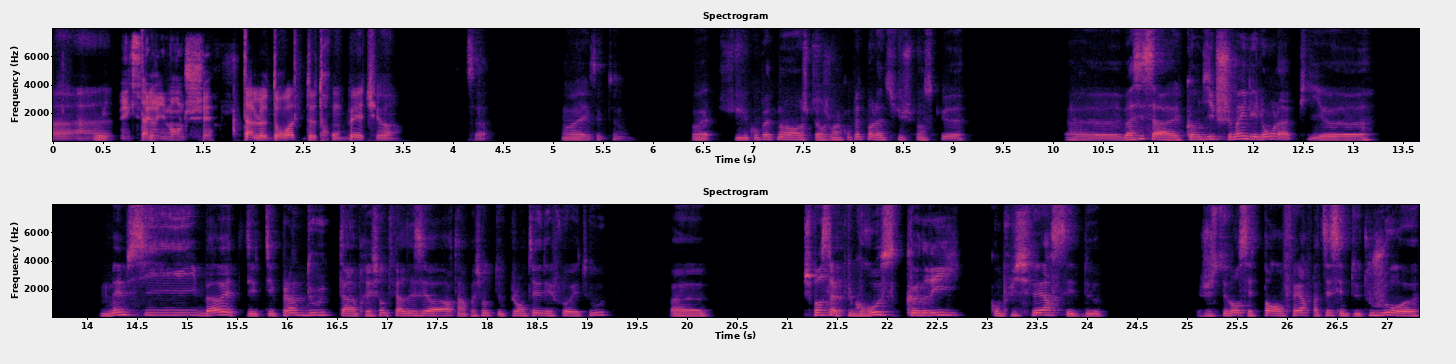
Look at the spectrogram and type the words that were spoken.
euh, Oui. Expérimente, cherche. t'as le droit de te tromper, tu vois. ça. Ouais, exactement. Ouais, je suis complètement. Je te rejoins complètement là-dessus. Je pense que. euh, bah, c'est ça. Comme dit, le chemin, il est long, là. Puis. euh, même si. Bah ouais, t'es t'es plein de doutes, t'as l'impression de faire des erreurs, t'as l'impression de te planter des fois et tout. euh, je pense que la plus grosse connerie qu'on puisse faire, c'est de. Justement, c'est de pas en faire. Enfin, tu sais, c'est de toujours.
